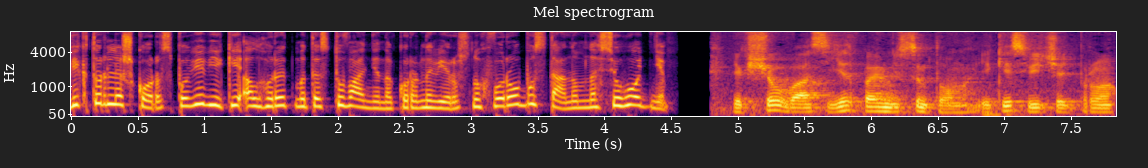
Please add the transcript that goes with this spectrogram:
Віктор Ляшко розповів, які алгоритми тестування на коронавірусну хворобу станом на сьогодні. Якщо у вас є певні симптоми, які свідчать про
